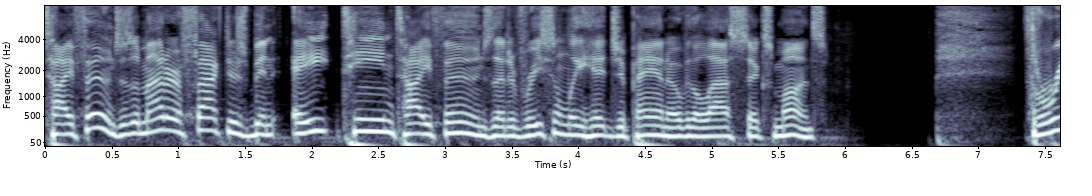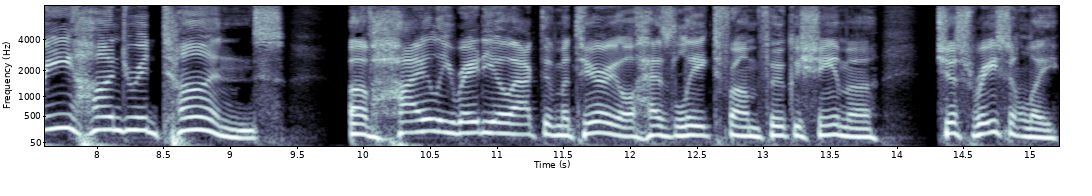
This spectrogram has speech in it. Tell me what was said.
typhoons. As a matter of fact, there's been 18 typhoons that have recently hit Japan over the last six months. 300 tons of highly radioactive material has leaked from Fukushima just recently.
